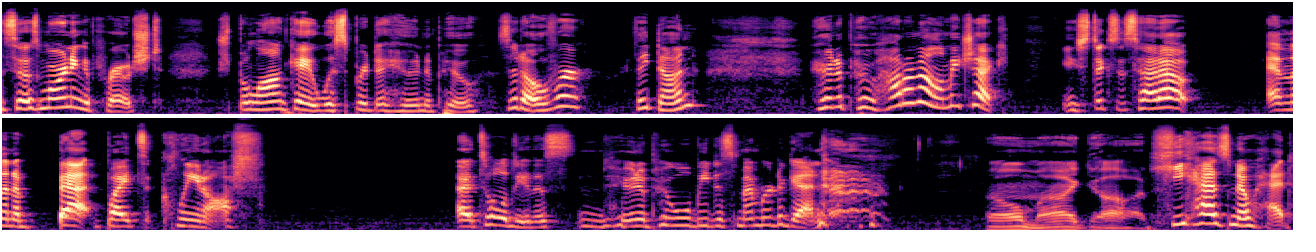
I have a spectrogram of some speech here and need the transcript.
so as morning approached, Xbalanque whispered to Hunahpu, "Is it over? Are they done?" Hunahpu, I don't know. Let me check. He sticks his head out, and then a bat bites it clean off. I told you this Hunahpu will be dismembered again. Oh my God. he has no head.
